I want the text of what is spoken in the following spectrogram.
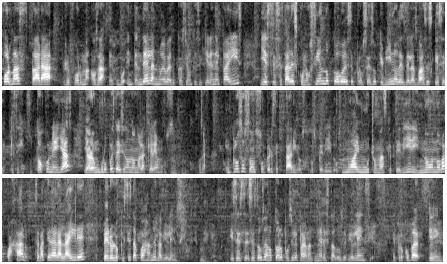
formas para reforma, o sea, entender la nueva educación que se quiere en el país y se, se está desconociendo todo ese proceso que vino desde las bases que se, que se ejecutó con ellas y ahora un grupo está diciendo no, no la queremos. O sea, incluso son súper sectarios los pedidos, no hay mucho más que pedir y no, no va a cuajar, se va a quedar al aire, pero lo que sí está cuajando es la violencia y se, está usando todo lo posible para mantener estados de violencia. Me preocupa que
